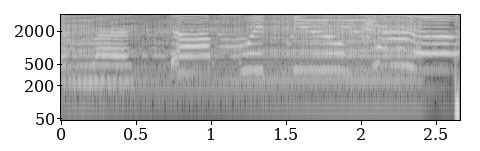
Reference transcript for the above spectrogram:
the bar.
